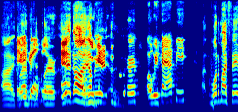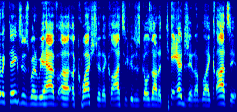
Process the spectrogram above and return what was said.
All right, There you go, Boone. Yeah, no, Are I we happy? Are we happy? Uh, one of my favorite things is when we have a, a question and Klotzy just goes on a tangent. I'm like, Klotzy,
